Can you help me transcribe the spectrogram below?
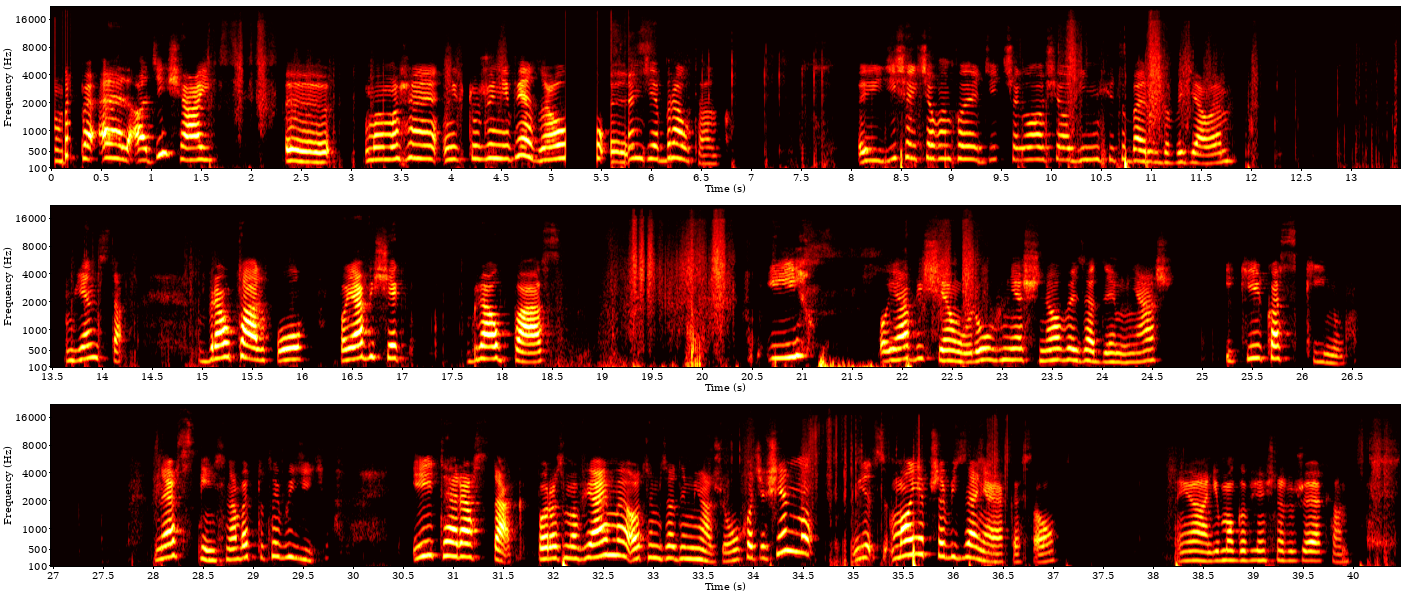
PL, a dzisiaj, yy, może niektórzy nie wiedzą, yy, będzie Brautalk. I dzisiaj chciałbym powiedzieć, czego się od innych youtuberów dowiedziałem. Więc tak, w Brautalku pojawi się Brau Pass i pojawi się również nowy zadymniarz i kilka skinów. Nerf skins, nawet tutaj widzicie. I teraz tak, porozmawiajmy o tym zadymiarzu. Chociaż jedno, jest moje przewidzenia jakie są. Ja nie mogę wziąć na duży ekran.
